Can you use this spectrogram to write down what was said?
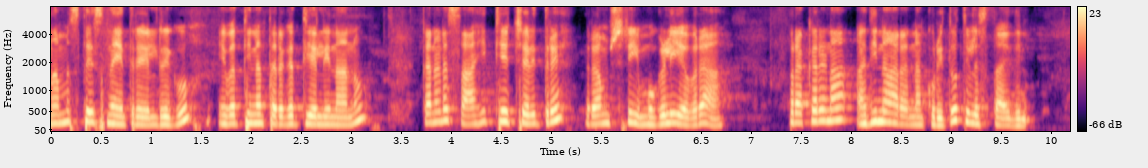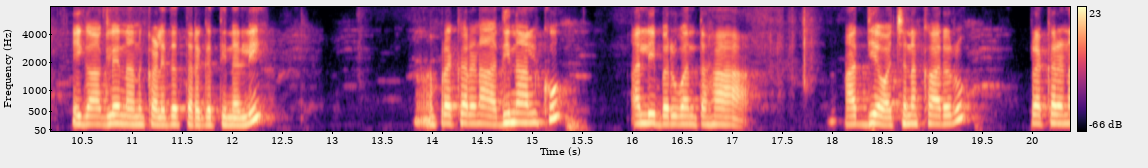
ನಮಸ್ತೆ ಸ್ನೇಹಿತರೆ ಎಲ್ರಿಗೂ. ಇವತ್ತಿನ ತರಗತಿಯಲ್ಲಿ ನಾನು ಕನ್ನಡ ಸಾಹಿತ್ಯ ಚರಿತ್ರೆ ರಂಶ್ರೀ ಮುಗಳಿಯವರ ಪ್ರಕರಣ ಹದಿನಾರನ ಕುರಿತು ತಿಳಿಸ್ತಾ ಇದ್ದೀನಿ. ಈಗಾಗಲೇ ನಾನು ಕಳೆದ ತರಗತಿನಲ್ಲಿ ಪ್ರಕರಣ ಹದಿನಾಲ್ಕು, ಅಲ್ಲಿ ಬರುವಂತಹ ಆದ್ಯ ವಚನಕಾರರು, ಪ್ರಕರಣ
